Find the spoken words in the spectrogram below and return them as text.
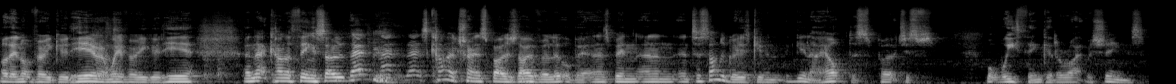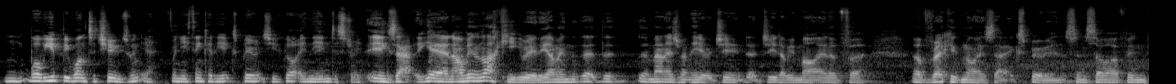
oh they're not very good here and we're very good here and that kind of thing so that, that that's kind of transposed over a little bit and has been and, and to some degree has given you know helped us purchase what we think are the right machines. Mm, well, you'd be one to choose, wouldn't you, when you think of the experience you've got in the industry? Exactly, yeah. And I've been lucky, really. I mean, the, the, the management here at, G, at GW Martin have, uh, have recognised that experience, and so I've been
